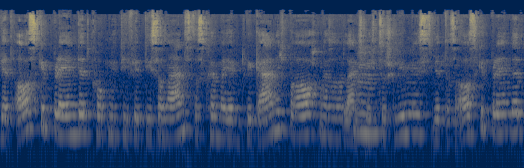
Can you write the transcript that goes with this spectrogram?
Wird ausgeblendet, kognitive Dissonanz, das können wir irgendwie gar nicht brauchen, also solange es mhm. nicht so schlimm ist, wird das ausgeblendet.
